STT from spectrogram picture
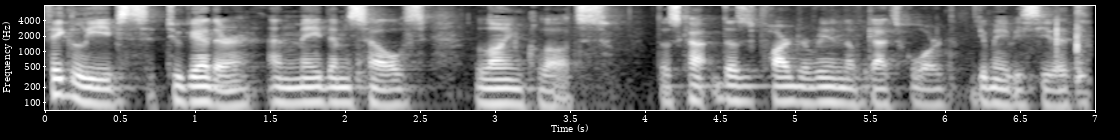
fig leaves together and made themselves loincloths. Those, those further reading of God's word. You may be seated.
